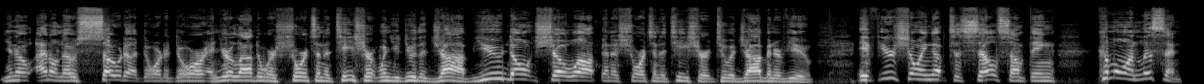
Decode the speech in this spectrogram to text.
you know, I don't know, soda door to door and you're allowed to wear shorts and a t-shirt when you do the job. You don't show up in a shorts and a t-shirt to a job interview. If you're showing up to sell something, come on, listen.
